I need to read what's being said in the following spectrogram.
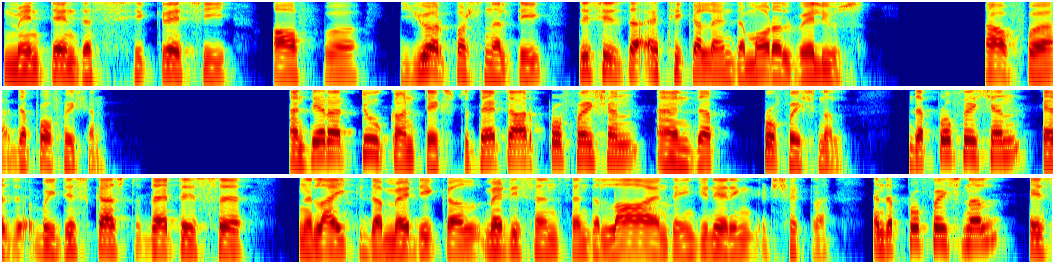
maintain the secrecy of uh, your personality. This is the ethical and the moral values of uh, the profession. And there are two contexts that are profession and the professional. The profession as we discussed that is uh, like the medical medicines and the law and the engineering etc and the professional is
